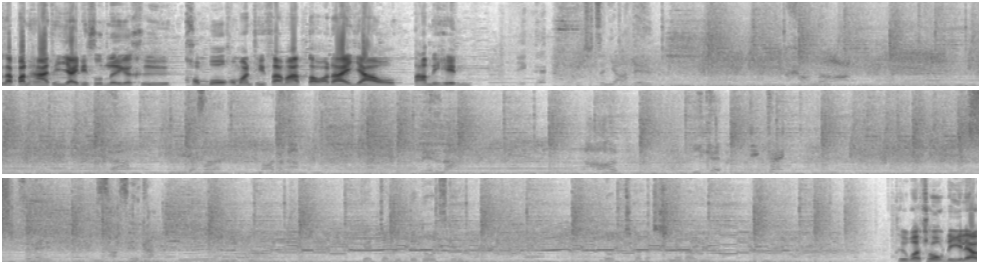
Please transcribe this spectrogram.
และปัญหาที่ใหญ่ที่สุดเลยก็คือคอมโบของมันที่สามารถต่อได้ยาวตามที่เห็น 決着ってどうつけるんだどっちかが死ねばいいのか ถือว่าโชคดีแล้ว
